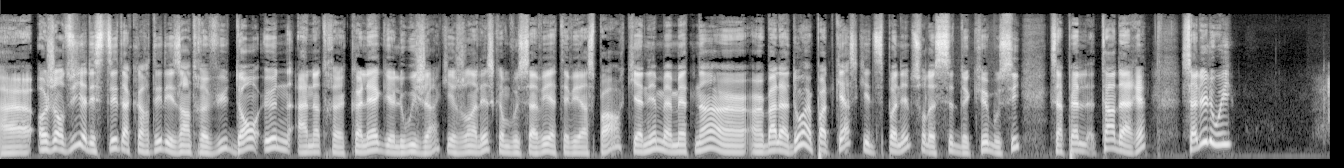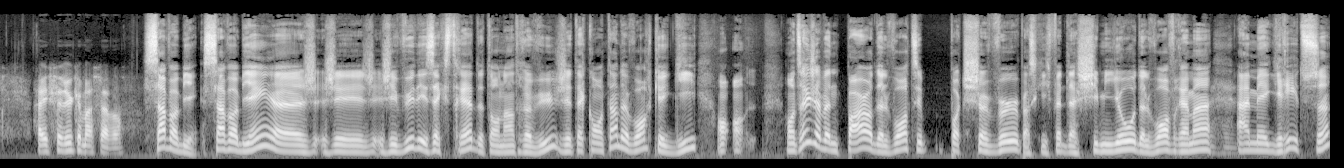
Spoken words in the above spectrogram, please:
Euh, aujourd'hui, il a décidé d'accorder des entrevues, dont une à notre collègue Louis-Jean, qui est journaliste, comme vous le savez, à TVA Sport, qui anime maintenant un balado, un podcast qui est disponible sur le site de Cube aussi, qui s'appelle Temps d'arrêt. Salut Louis! Hey, salut, comment ça va? Ça va bien, ça va bien. Euh, j'ai vu des extraits de ton entrevue. J'étais content de voir que Guy, on, dirait que j'avais une peur de le voir, tu sais, pas de cheveux parce qu'il fait de la chimio, de le voir vraiment mhm. amaigri tout ça.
